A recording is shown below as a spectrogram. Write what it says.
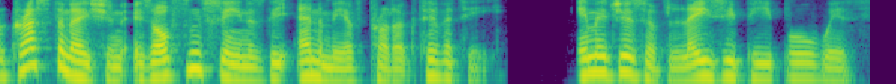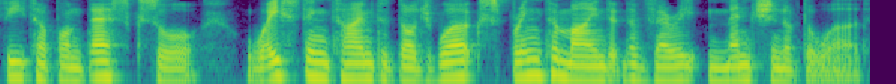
Procrastination is often seen as the enemy of productivity. Images of lazy people with feet up on desks or wasting time to dodge work spring to mind at the very mention of the word.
